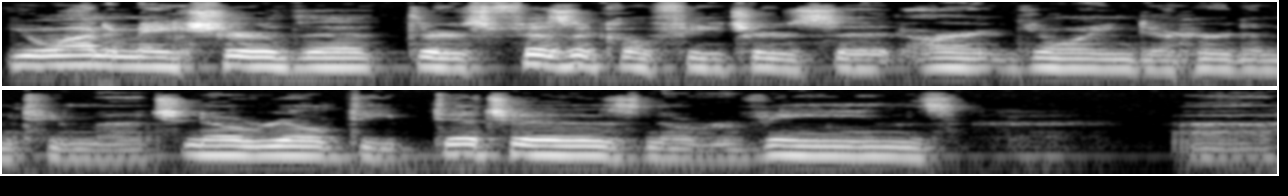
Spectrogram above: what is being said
You want to make sure that there's physical features that aren't going to hurt them too much. No real deep ditches, no ravines, uh,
